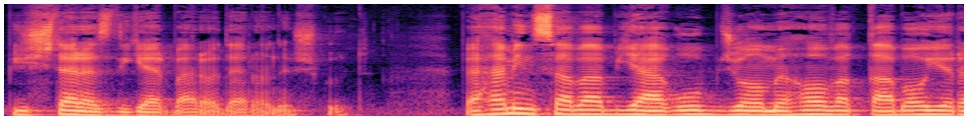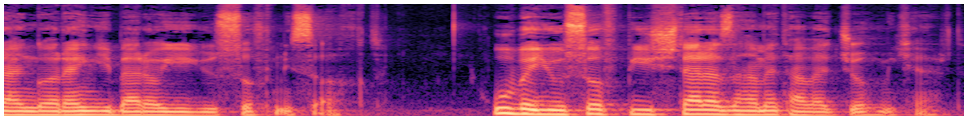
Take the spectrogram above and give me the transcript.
بیشتر از دیگر برادرانش بود. به همین سبب یعقوب جامعه ها و قبای رنگارنگی برای یوسف می ساخت. او به یوسف بیشتر از همه توجه می کرد.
